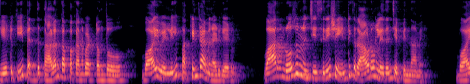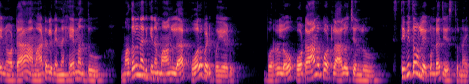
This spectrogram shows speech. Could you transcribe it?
గేటుకి పెద్ద తాళం కప్ప కనబడటంతో బాయ్ వెళ్ళి పక్కింటి ఆమెను అడిగాడు. వారం రోజుల నుంచి శిరీష ఇంటికి రావడం లేదని చెప్పిందామె బాయ్ నోట ఆ మాటలు విన్న హేమంతు మొదలు నరికిన మానులా కూలబడిపోయాడు. బుర్రలో కోటాను కోట్ల ఆలోచనలు స్థిమితం లేకుండా చేస్తున్నాయి.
